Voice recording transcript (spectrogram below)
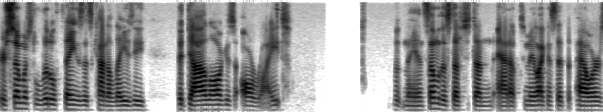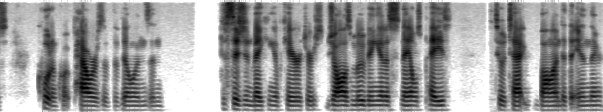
There's so much little things that's kind of lazy. The dialogue is all right, but man, some of the stuff just doesn't add up to me. Like I said, the powers, quote unquote, powers of the villains and decision making of characters. Jaws moving at a snail's pace to attack Bond at the end there.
